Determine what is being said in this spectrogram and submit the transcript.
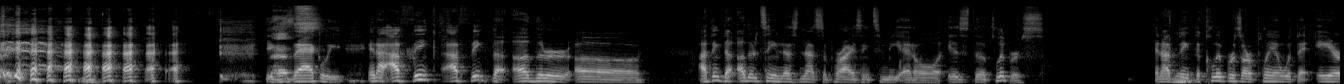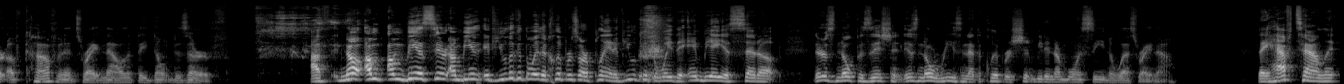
right? exactly. And I, I think I think the other uh I think the other team that's not surprising to me at all is the Clippers. And I think the Clippers are playing with the air of confidence right now that they don't deserve. I th- no, I'm I'm being serious. I'm being. If you look at the way the Clippers are playing, if you look at the way the NBA is set up, there's no position, there's no reason that the Clippers shouldn't be the number one seed in the West right now. They have talent.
